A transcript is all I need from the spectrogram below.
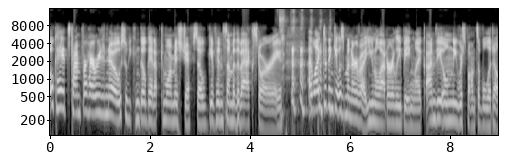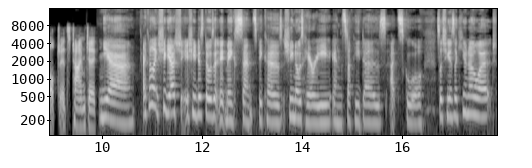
okay, it's time for Harry to know so he can go get up to more mischief, so give him some of the backstory. I like to think it was Minerva unilaterally being like, I'm the only responsible adult. It's time to. Yeah. I feel like she, yeah, she, she just knows it, it makes sense because she knows Harry and stuff he does at school. So she is like, you know what?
